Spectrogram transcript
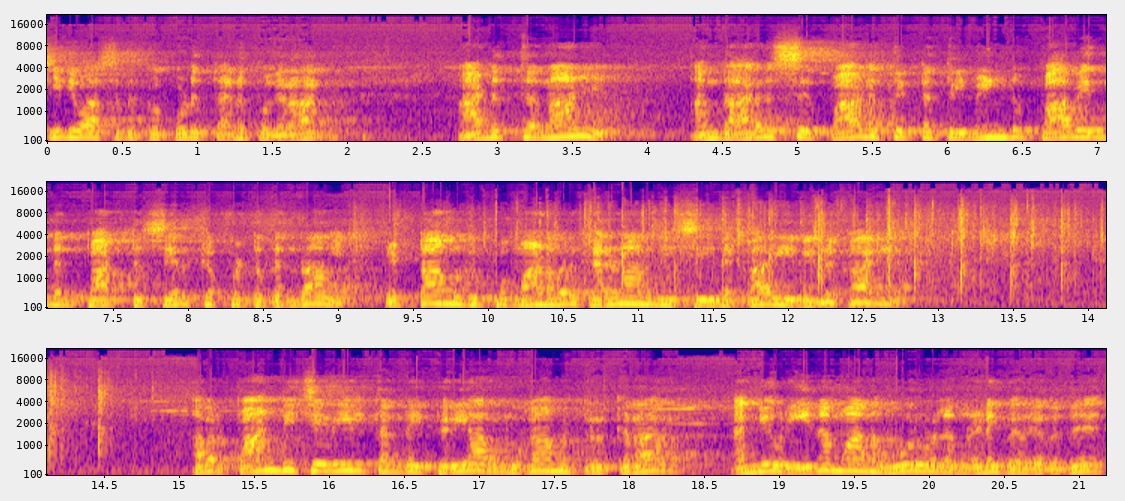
சீனிவாசனுக்கு கொடுத்து அனுப்புகிறார். அடுத்த நாள் அந்த அரசு பாடத்திட்டத்தில் மீண்டும் பாவேந்தன் பாட்டு சேர்க்கப்பட்டதென்றால் எட்டாம் வகுப்பு மாணவர் கருணாநிதி செய்த காரியம் இந்த காரியம். அவர் பாண்டிச்சேரியில் தந்தை பெரியார் முகாமிட்டிருக்கிறார். அங்கே ஒரு இனமான ஊர்வலம் நடைபெறுகிறது.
